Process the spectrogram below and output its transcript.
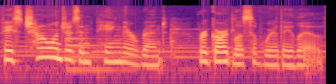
face challenges in paying their rent regardless of where they live.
